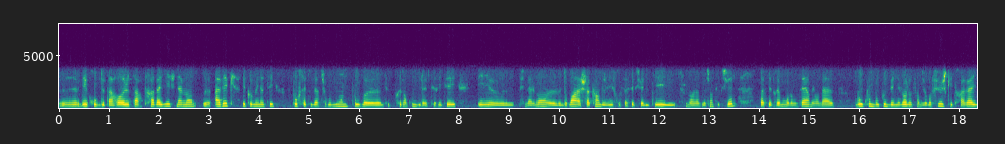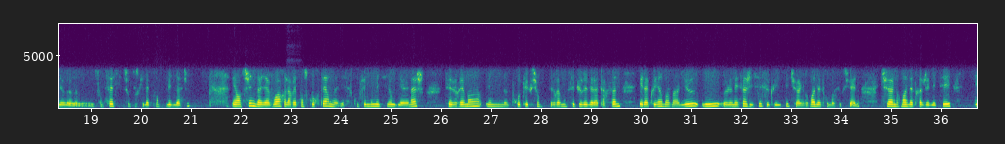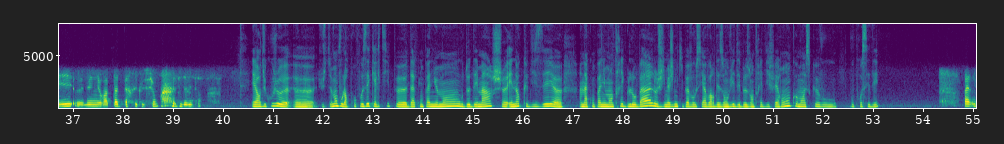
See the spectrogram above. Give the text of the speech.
des groupes de parole, par travailler finalement euh, avec ces communautés pour cette ouverture au monde, pour cette prise en compte de l'altérité et finalement le droit à chacun de vivre sa sexualité et son orientation sexuelle. Ça, c'est vraiment long terme et on a beaucoup, beaucoup de bénévoles au sein du refuge qui travaillent sans cesse sur tout ce qui est de sensibilisation. Et ensuite, il va y avoir la réponse court terme, et c'est ce qu'on fait nous ici au DNH, c'est vraiment une protection. C'est vraiment sécuriser la personne et l'accueillir dans un lieu où euh, le message ici, c'est que ici, tu as le droit d'être homosexuel, tu as le droit d'être LGBT et euh, il n'y aura pas de persécution vis-à-vis de ça. Et alors du coup, euh, justement, vous leur proposez quel type d'accompagnement ou de démarche? Enoch disait un accompagnement très global. J'imagine qu'ils peuvent aussi avoir des envies, des besoins très différents. Comment est-ce que vous, vous procédez?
